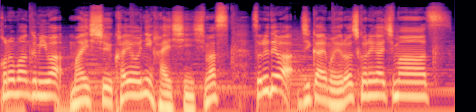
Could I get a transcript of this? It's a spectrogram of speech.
この番組は毎週火曜に配信します。それでは次回もよろしくお願いします。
